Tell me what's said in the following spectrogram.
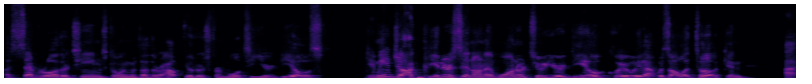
uh, several other teams going with other outfielders for multi-year deals. Give me Joc Pederson on a one or two year deal. Clearly, that was all it took, and uh,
